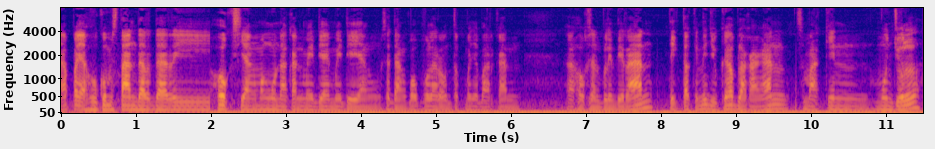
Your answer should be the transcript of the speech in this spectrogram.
apa ya hukum standar dari hoax yang menggunakan media-media yang sedang populer untuk menyebarkan uh, hoax dan pelintiran. TikTok ini juga belakangan semakin muncul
